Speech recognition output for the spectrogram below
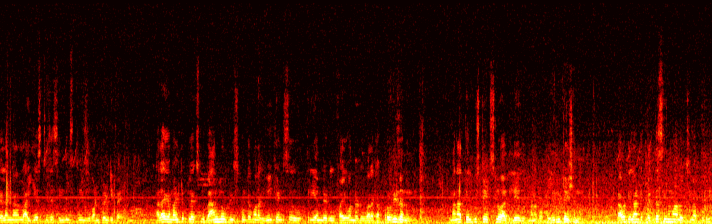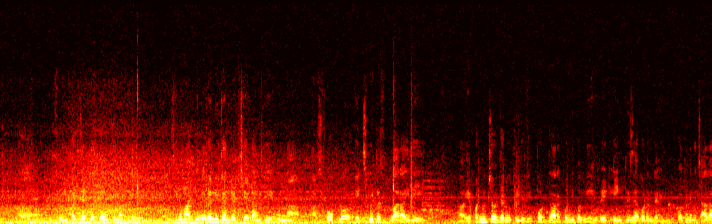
తెలంగాణలో highest is single screens one twenty five అలాగే మల్టీప్లెక్స్లు బెంగళూరు తీసుకుంటే మనకు weekends three hundred five hundred వాళ్ళకి ఆ ప్రొవిజన్ ఉంది. మన తెలుగు స్టేట్స్లో అది లేదు. మనకు ఒక లిమిటేషన్ ఉంది. కాబట్టి ఇలాంటి పెద్ద సినిమాలు వచ్చినప్పుడు సో ఈ బడ్జెట్ ఎక్కువ అవుతున్నప్పుడు సినిమాకి రెవెన్యూ జనరేట్ చేయడానికి ఉన్న ఆ స్కోప్లో ఎగ్జిబిటర్స్ ద్వారా ఇది ఎప్పటి నుంచో జరుగుతుంది ఇది. కోర్టు ద్వారా కొన్ని కొన్ని రేట్లు ఇంక్రీజ్ అవ్వడం జరిగింది. పోతే నిన్న చాలా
